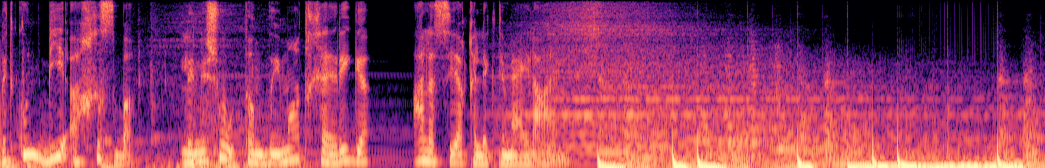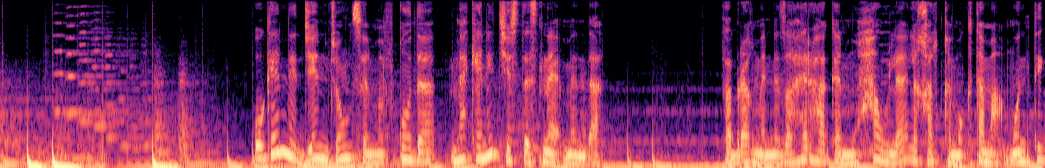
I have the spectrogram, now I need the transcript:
بتكون بيئة خصبة لنشوء تنظيمات خارجة على السياق الاجتماعي العام. وجنة جين جونز المفقودة ما كانتش استثناء من ده فبرغم أن ظاهرها كان محاولة لخلق مجتمع منتج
